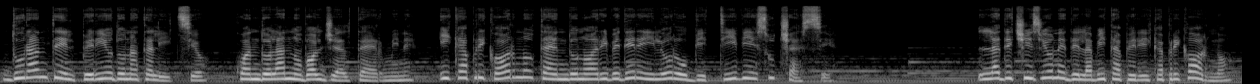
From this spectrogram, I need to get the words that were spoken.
Durante il periodo natalizio, quando l'anno volge al termine, i Capricorno tendono a rivedere i loro obiettivi e successi. La decisione della vita per il Capricorno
